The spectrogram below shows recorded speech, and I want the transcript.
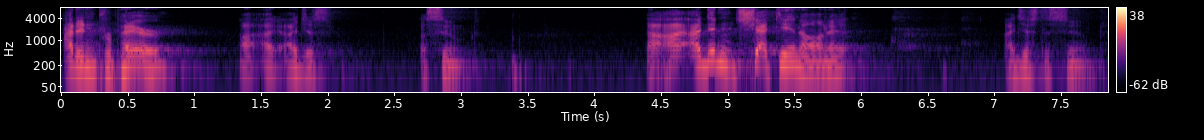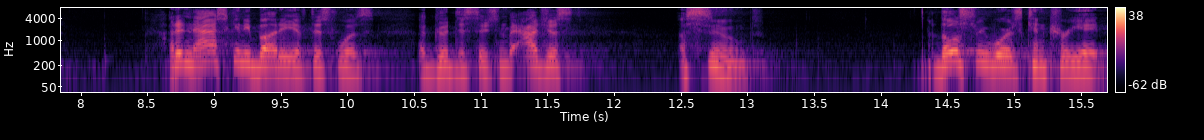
I didn't prepare, I, I just assumed. I, I didn't check in on it. I just assumed. I didn't ask anybody if this was a good decision, but I just assumed. Those three words can create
